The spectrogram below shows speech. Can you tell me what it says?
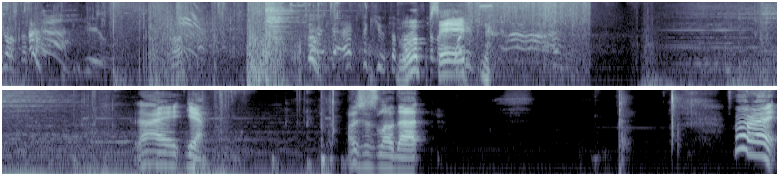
yourself. you. Huh? To execute the blasphemer. What is- I yeah. Let's just load that. Alright.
